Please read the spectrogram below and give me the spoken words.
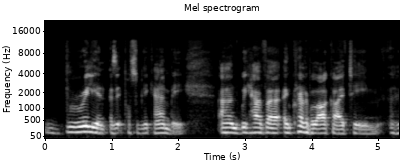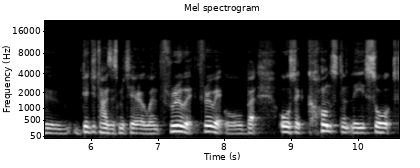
brilliant as it possibly can be. And we have an incredible archive team who digitized this material, went through it, through it all, but also constantly sought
